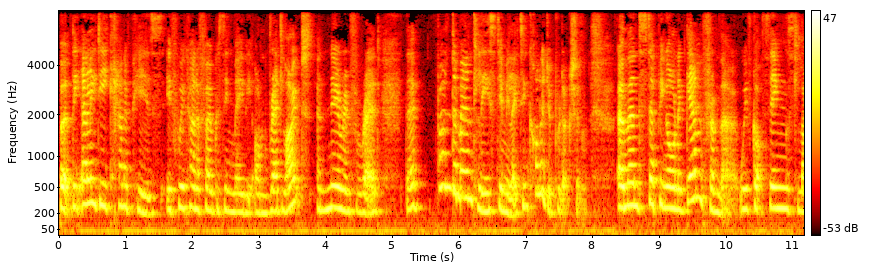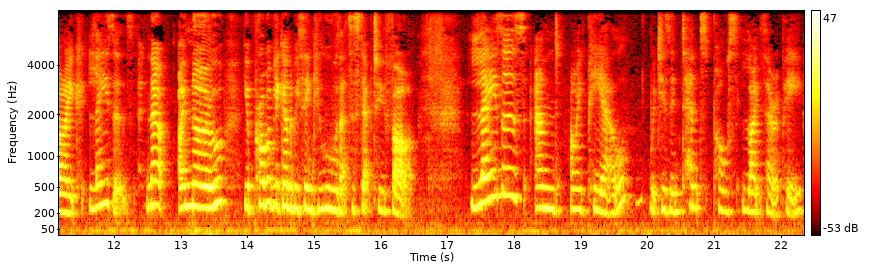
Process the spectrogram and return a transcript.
But the LED canopies, if we're kind of focusing maybe on red light and near infrared, they're fundamentally stimulating collagen production. Um, and then stepping on again from that, we've got things like lasers. Now, I know you're probably going to be thinking, oh, that's a step too far. Lasers and IPL, which is intense pulse light therapy,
